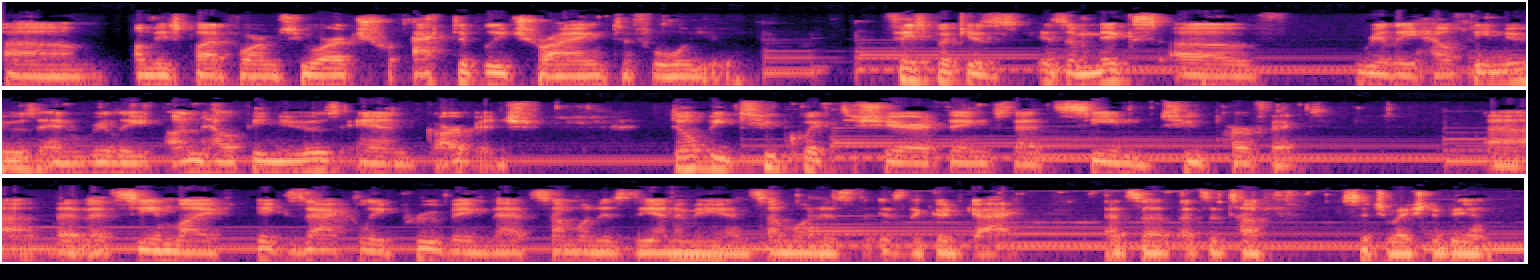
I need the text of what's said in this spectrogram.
um, on these platforms who are tr- actively trying to fool you. Facebook is is a mix of really healthy news and really unhealthy news and garbage. Don't be too quick to share things that seem too perfect, uh, that, that seem like exactly proving that someone is the enemy and someone is, is the good guy. That's a, that's a tough situation to be in.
